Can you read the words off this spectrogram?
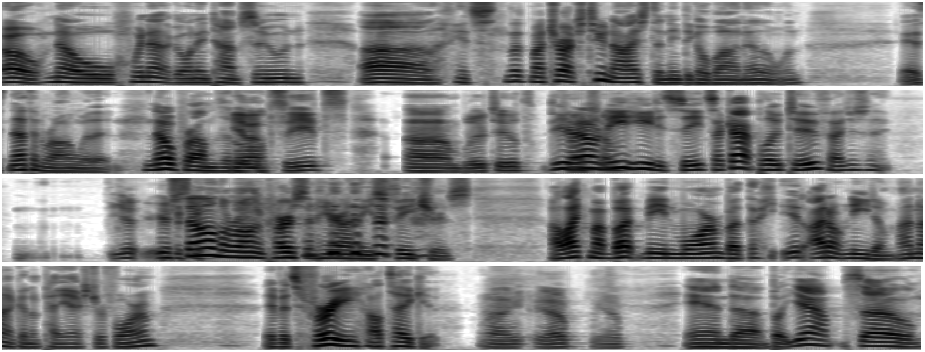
Oh no, we're not going anytime soon. Uh, it's my truck's too nice to need to go buy another one. There's nothing wrong with it. No problems at all. Heated seats, um, Bluetooth. Dude, I don't need heated seats. I got Bluetooth. I just you're, you're selling the wrong person here on these features. I like my butt being warm, but the, it, I don't need them. I'm not gonna pay extra for them. If it's free, I'll take it. Uh, yep. Yep. And uh, but yeah, so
